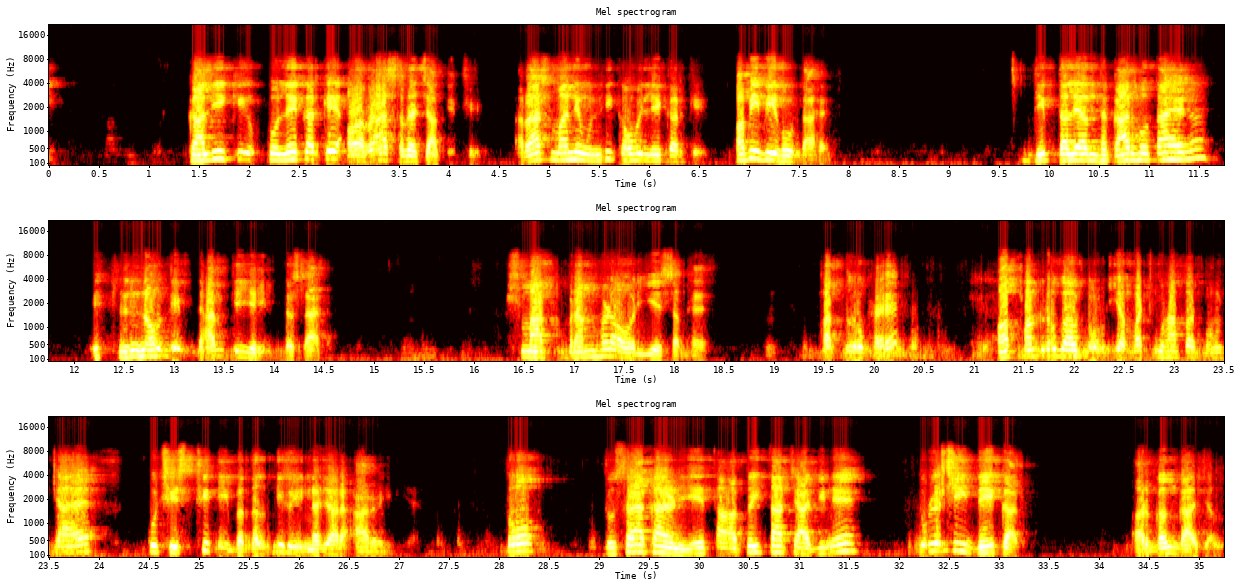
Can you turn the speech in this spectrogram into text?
काली की को लेकर के और रास रचाते थे। रास माने उन्हीं को भी लेकर के अभी भी होता है। दीप तले अंधकार होता है ना नवदीप धाम की यही दशा है। स्मार्ट ब्राह्मण और ये सब है। भक्त लोग है। अब हम लोग और गौड़िया मठ वहाँ पर पहुँचा है, कुछ स्थिति बदलती हुई नज़र आ रही है। तो दूसरा कारण ये था, अद्वैताचार्य जी ने तुलसी देकर और गंगा जल।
